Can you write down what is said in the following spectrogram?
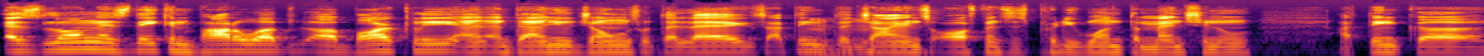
as long as they can bottle up uh, Barkley and, and Daniel Jones with the legs, I think the Giants' offense is pretty one dimensional. I think uh,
